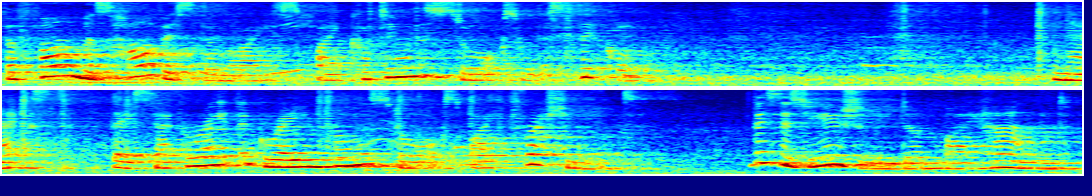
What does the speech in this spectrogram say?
The farmers harvest the rice by cutting the stalks with a sickle. Next, they separate the grain from the stalks by threshing it. This is usually done by hand.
